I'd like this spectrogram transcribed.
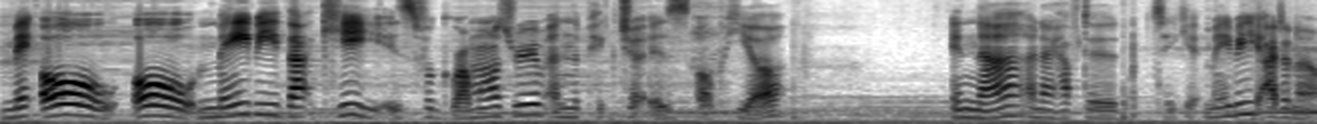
May oh, oh, maybe that key is for grandma's room and the picture is up here in there and I have to take it. Maybe? I don't know.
